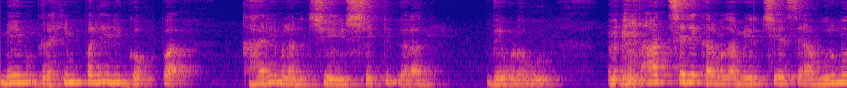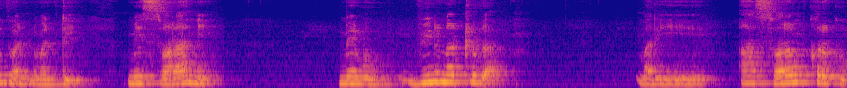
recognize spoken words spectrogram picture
మేము గ్రహింపలేని గొప్ప కార్యములను చేయు శక్తి గల దేవుడవు. ఆశ్చర్యకరముగా మీరు చేసే ఆ ఉరుము వంటి మీ స్వరాన్ని మేము వినునట్లుగా మరి ఆ స్వరం కొరకు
